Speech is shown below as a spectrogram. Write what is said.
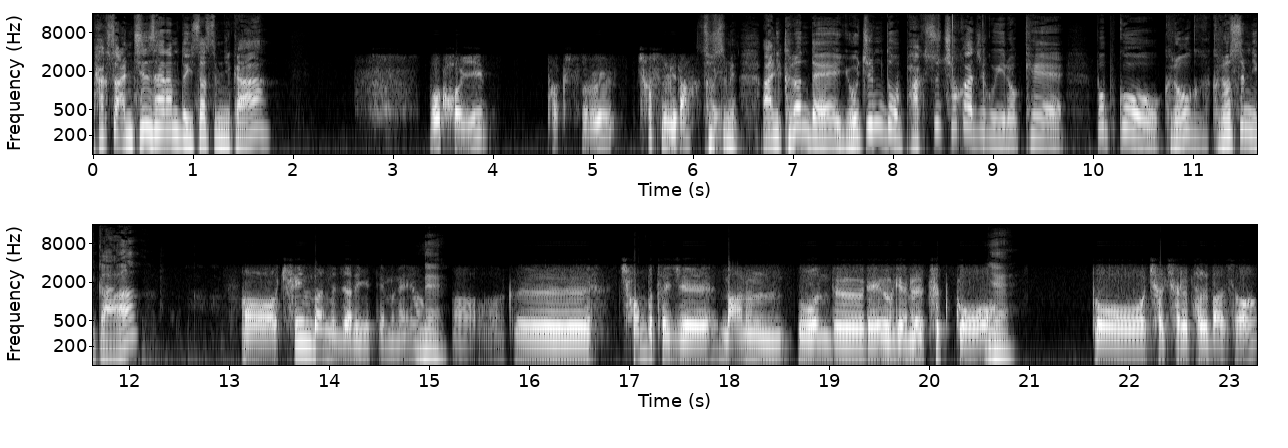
박수 안 친 사람도 있었습니까? 뭐 거의 박수를 쳤습니다. 쳤습니다. 아니 그런데 요즘도 박수 쳐가지고 이렇게 뽑고 그러 그렇습니까? 어 추인받는 자리이기 때문에요. 네. 어그 처음부터 이제 많은 의원들의 의견을 듣고 예. 또 절차를 밟아서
